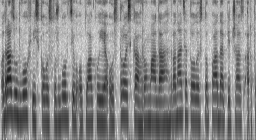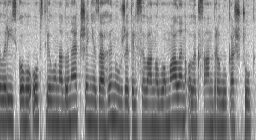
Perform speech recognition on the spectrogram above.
Одразу двох військовослужбовців оплакує Острозька громада. 12 листопада під час артилерійського обстрілу на Донеччині загинув житель села Новомалин Олександр Лукащук.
